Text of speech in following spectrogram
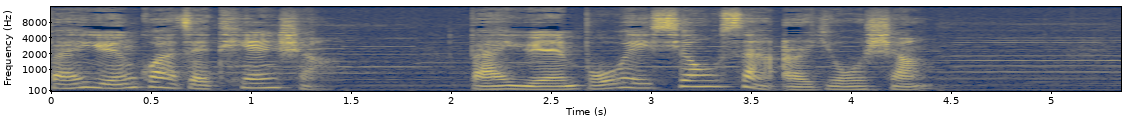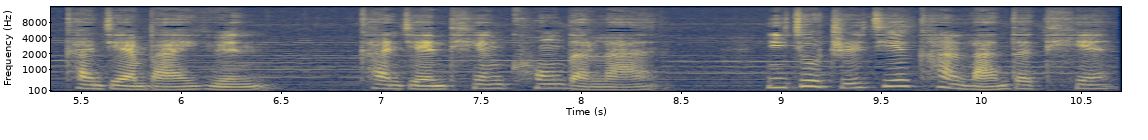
白云挂在天上，白云不为消散而忧伤。看见白云，看见天空的蓝，你就直接看蓝的天。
